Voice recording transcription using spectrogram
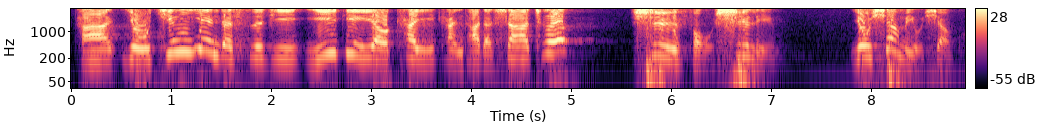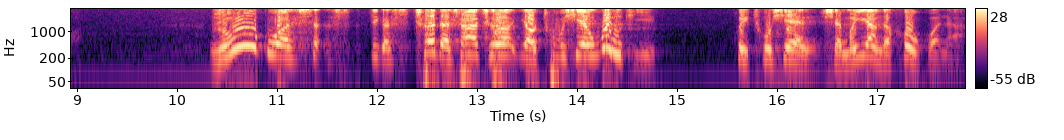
他有经验的司机一定要看一看他的刹车是否失灵，有效没有效果。如果是这个车的刹车要出现问题，会出现什么样的后果呢？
